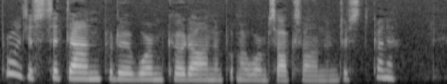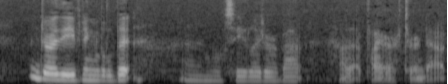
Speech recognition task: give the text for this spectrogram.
probably just sit down, put a warm coat on, and put my warm socks on, and just kind of enjoy the evening a little bit, and we'll see later about how that fire turned out.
